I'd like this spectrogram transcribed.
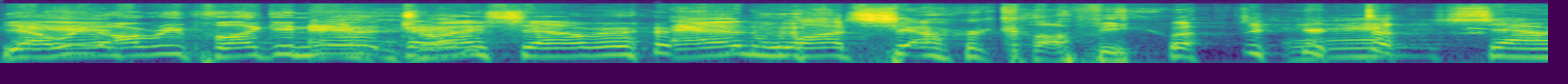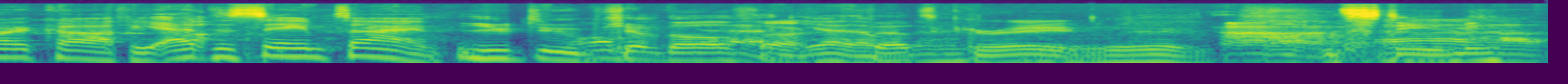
Yeah, we, And- are we plugging it? Dry shower. and watch shower coffee. after you're done. And shower coffee at the same time. YouTube killed the whole God, time. yeah, that that's was- great. Hot and steamy. Uh,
